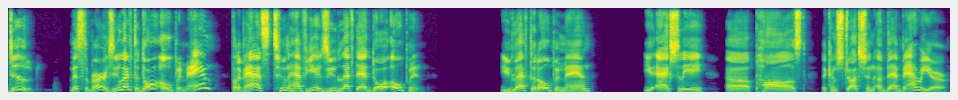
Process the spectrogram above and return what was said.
Dude, Mr. Burns, you left the door open, man. For the past two and a half years, you left that door open. You left it open, man. You actually uh, paused the construction of that barrier.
